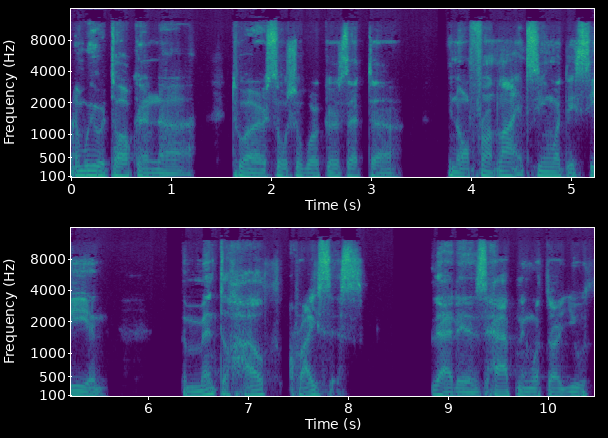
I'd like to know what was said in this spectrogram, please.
and we were talking uh, to our social workers at, uh, you know, front line, seeing what they see. And the mental health crisis that is happening with our youth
